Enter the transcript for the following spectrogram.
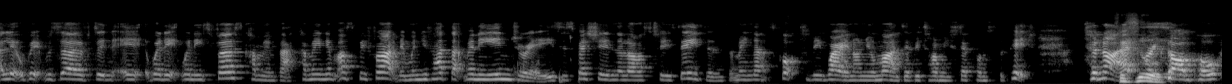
a little bit reserved in it when it when he's first coming back. I mean, it must be frightening when you've had that many injuries, especially in the last two seasons. I mean, that's got to be weighing on your minds every time you step onto the pitch. Tonight, For for, example,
